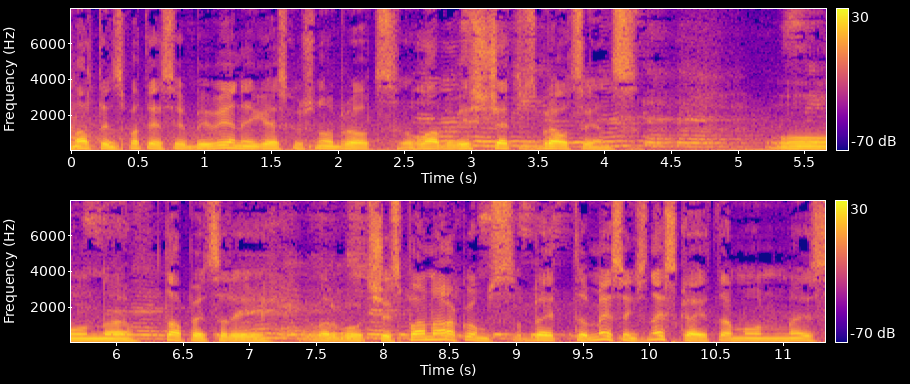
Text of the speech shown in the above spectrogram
Martins patiesībā bija vienīgais, kurš nobrauca labi visus četrus braucienus. Un, tāpēc arī varbūt šis panākums, bet mēs viņus neskaitām un mēs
